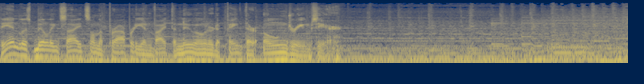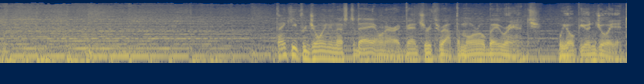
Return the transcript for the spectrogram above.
The endless building sites on the property invite the new owner to paint their own dreams here. Thank you for joining us today on our adventure throughout the Morro Bay Ranch. We hope you enjoyed it.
